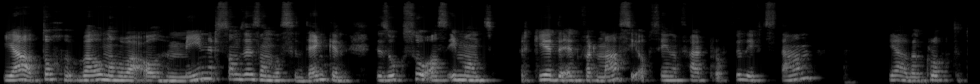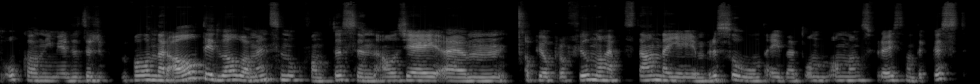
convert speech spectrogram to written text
ja, toch wel nog wat algemener soms is dan dat ze denken. Het is ook zo als iemand verkeerde informatie op zijn of haar profiel heeft staan, ja, dan klopt het ook al niet meer. Dus er vallen daar altijd wel wat mensen ook van tussen. Als jij um, op jouw profiel nog hebt staan dat jij in Brussel woont en je bent onlangs verhuisd naar de kust,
